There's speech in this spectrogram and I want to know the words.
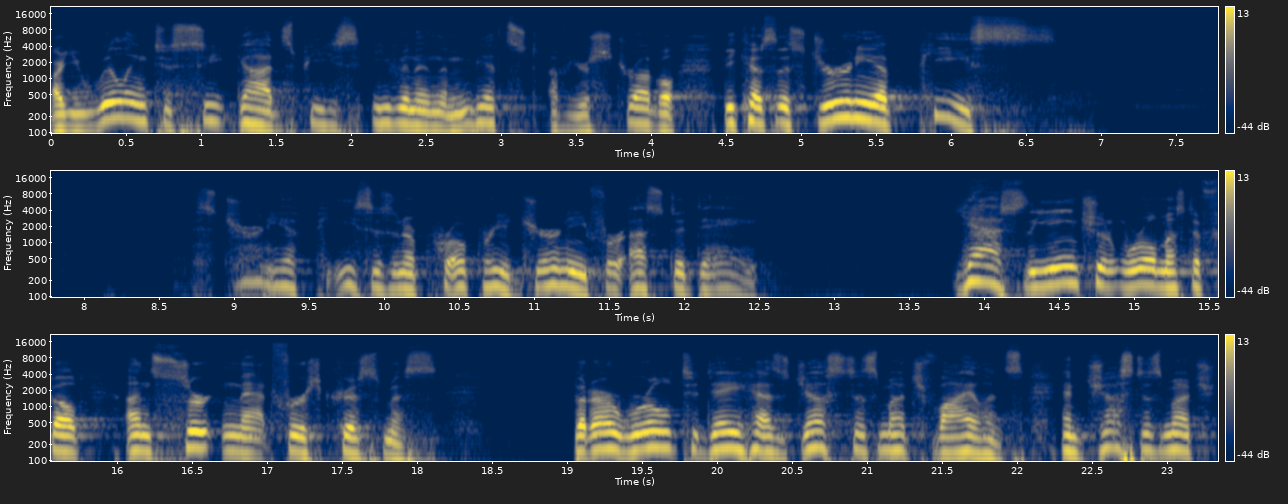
Are you willing to seek God's peace even in the midst of your struggle? Because this journey of peace, this journey of peace is an appropriate journey for us today. Yes, the ancient world must have felt uncertain that first Christmas. But our world today has just as much violence and just as much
